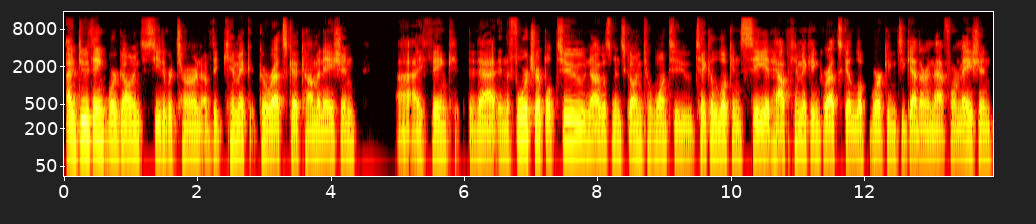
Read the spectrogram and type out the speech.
I do think we're going to see the return of the Kimmich Goretzka combination. Uh, I think that in the four triple two, Nagelsmann's going to want to take a look and see at how Kimmich and Goretzka look working together in that formation.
